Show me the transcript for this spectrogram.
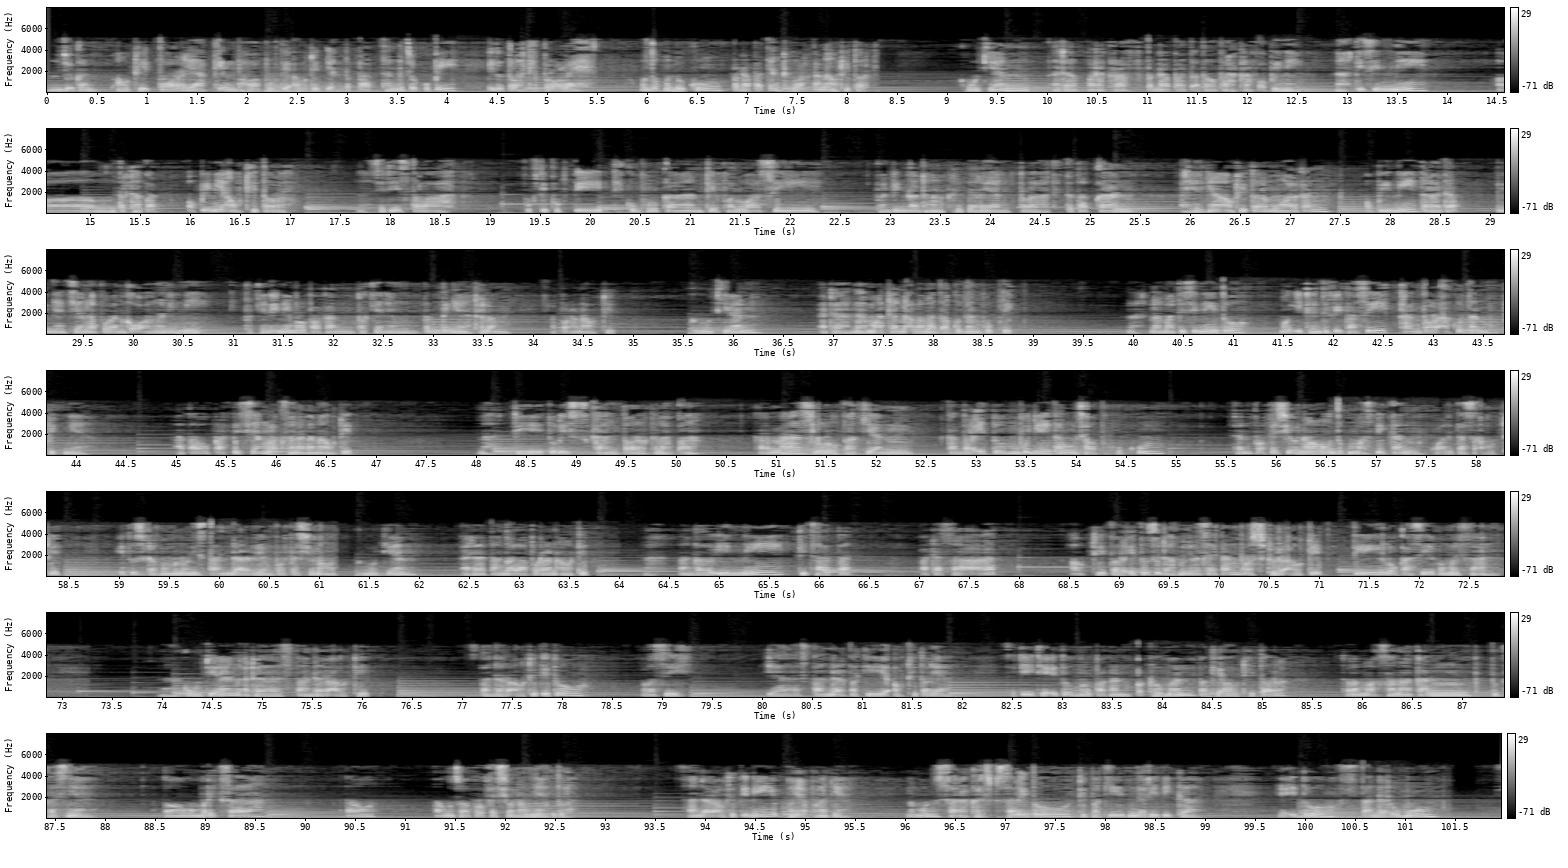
menunjukkan auditor yakin bahwa bukti audit yang tepat dan mencukupi itu telah diperoleh untuk mendukung pendapat yang dikeluarkan auditor. Kemudian ada paragraf pendapat atau paragraf opini. Nah, di sini um, terdapat opini auditor. Nah, jadi setelah bukti-bukti dikumpulkan, dievaluasi, dibandingkan dengan kriteria yang telah ditetapkan, akhirnya auditor mengeluarkan opini terhadap penyajian laporan keuangan ini. Bagian ini merupakan bagian yang penting ya dalam laporan audit. Kemudian ada nama dan alamat akuntan publik. Nah, nama di sini itu mengidentifikasi kantor akuntan publiknya atau praktisi yang melaksanakan audit. Nah, ditulis kantor kenapa? Karena seluruh bagian kantor itu mempunyai tanggung jawab hukum dan profesional untuk memastikan kualitas audit itu sudah memenuhi standar yang profesional. Kemudian ada tanggal laporan audit. Nah, tanggal ini dicatat pada saat auditor itu sudah menyelesaikan prosedur audit di lokasi pemeriksaan. Nah, kemudian ada standar audit. Standar audit itu apa sih? Ya, standar bagi auditor ya. Jadi dia itu merupakan pedoman bagi auditor dalam melaksanakan tugasnya atau memeriksa atau tanggung jawab profesionalnya gitu lah. Standar audit ini banyak banget ya. Namun secara garis besar itu dibagi menjadi tiga, yaitu standar umum,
